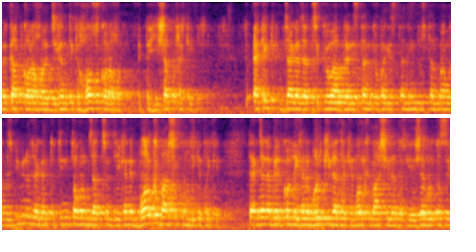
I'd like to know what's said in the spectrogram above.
মেকাত করা হয়, যেখান থেকে হজ করা হয়, একটা হিসাব থাকে। এক এক জায়গা যাচ্ছে, কেউ আফগানিস্তান, কেউ পাকিস্তান, হিন্দুস্তান, বাংলাদেশ, বিভিন্ন জায়গায়। তো তিনি তখন যাচ্ছেন যে এখানে বলকবাসী কোন দিকে থাকে? তো এক জায়গায় বের করলে এখানে বলকিরা থাকে বলকবাসীরা থাকে। এসে বলতেছে,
